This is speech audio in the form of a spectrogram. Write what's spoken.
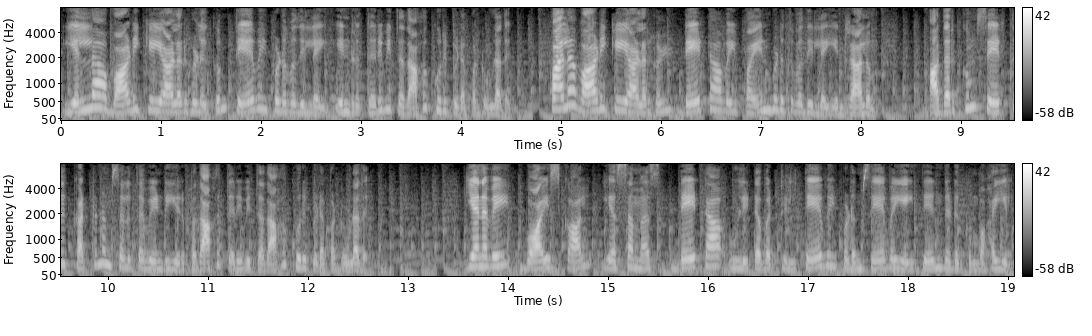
எல்லா வாடிக்கையாளர்களுக்கும் தேவைப்படுவதில்லை என்று தெரிவித்ததாக குறிப்பிடப்பட்டுள்ளது. பல வாடிக்கையாளர்கள் டேட்டாவை பயன்படுத்துவதில்லை என்றாலும் அதற்கும் சேர்த்து கட்டணம் செலுத்த வேண்டியிருப்பதாக தெரிவித்ததாக குறிப்பிடப்பட்டுள்ளது. எனவே வாய்ஸ் கால் எஸ்எம்எஸ் டேட்டா உள்ளிட்டவற்றில் தேவைப்படும் சேவையை தேர்ந்தெடுக்கும் வகையில்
